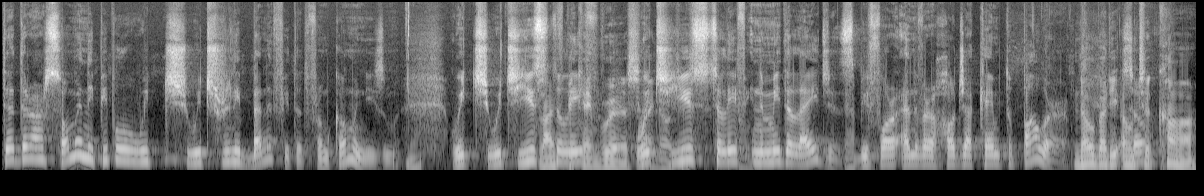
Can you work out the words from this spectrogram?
there, there are so many people which, which really benefited from communism, which, which used Life to live, worse, which used to live in the Middle Ages before Enver Hoxha came to power. Nobody owned So- a car.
